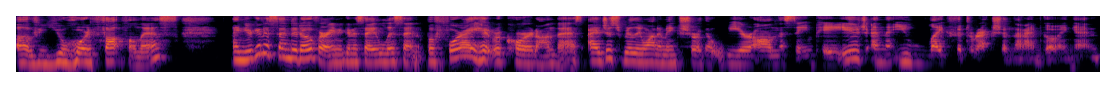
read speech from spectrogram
of your thoughtfulness and you're going to send it over and you're going to say, listen, before I hit record on this, I just really want to make sure that we are on the same page and that you like the direction that I'm going in.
